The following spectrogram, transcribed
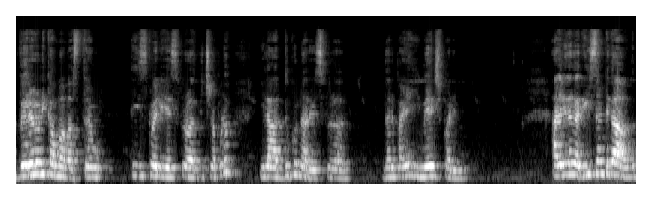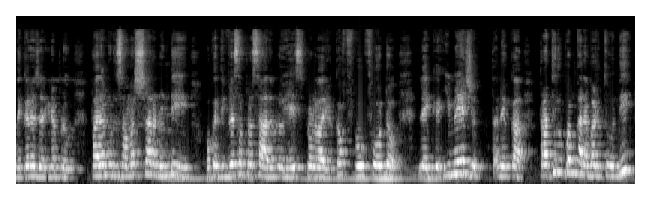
వెరోనికమ్మ వస్త్రం తీసుకువెళ్ళి యేసుప్రభుకి ఇచ్చినప్పుడు ఇలా అద్దుకున్నారు యేసుప్రభు దానిపైన ఇమేజ్ పడింది. అదేవిధంగా రీసెంట్గా ఒక దగ్గర జరిగినప్పుడు పదమూడు సంవత్సరాల నుండి ఒక దివ్య సప్రసాదంలో యేసుప్రభు వారి యొక్క ఫో- ఫోటో లైక్ ఇమేజ్ తన యొక్క ప్రతిరూపం కనబడుతుంది.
